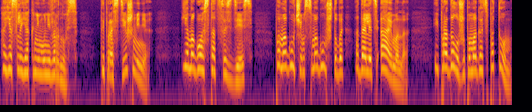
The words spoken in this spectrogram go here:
А если я к нему не вернусь, ты простишь меня? Я могу остаться здесь, помогу, чем смогу, чтобы одолеть Аймана, и продолжу помогать потом.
